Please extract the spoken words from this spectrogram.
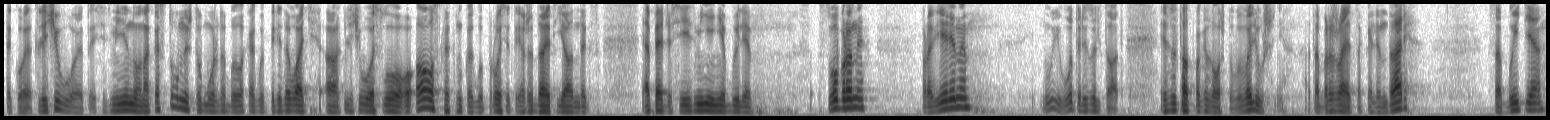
такое ключевое, то есть изменено на кастомный, чтобы можно было как бы передавать а, ключевое слово AUS, как ну как бы просит и ожидает Яндекс. И опять же все изменения были собраны, проверены. Ну и вот результат. Результат показал, что в Evolution отображается календарь, события.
